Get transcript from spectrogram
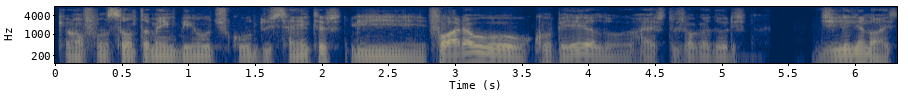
que é uma função também bem old school dos centers. E fora o Corbelo, o resto dos jogadores de Illinois.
